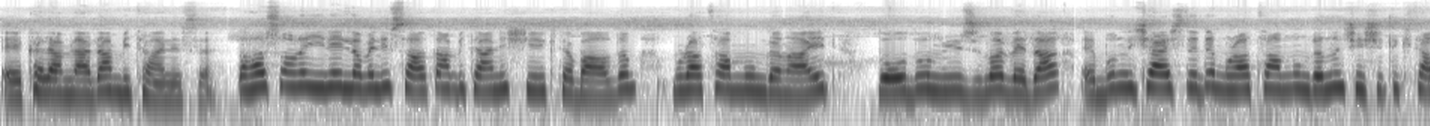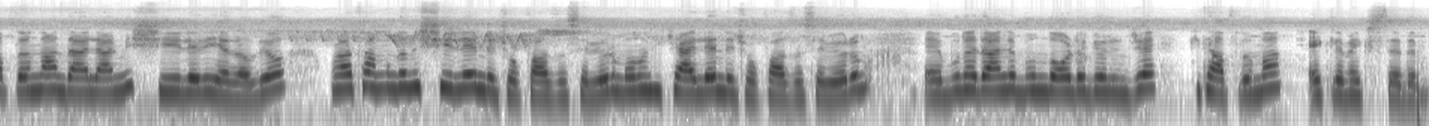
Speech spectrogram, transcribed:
e, kalemlerden bir tanesi. Daha sonra yine Lameli Saat'tan bir tane şiir kitabı aldım. Murat Hammungan'a ait Doğduğum Yüzyıla Veda. E, bunun içerisinde de Murat Hammungan'ın çeşitli kitaplarından derlenmiş şiirleri yer alıyor. Murat Hammungan'ın şiirlerini de çok fazla seviyorum. Onun hikayelerini de çok fazla seviyorum. E, bu nedenle bunu da orada görünce kitaplığıma eklemek istedim.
